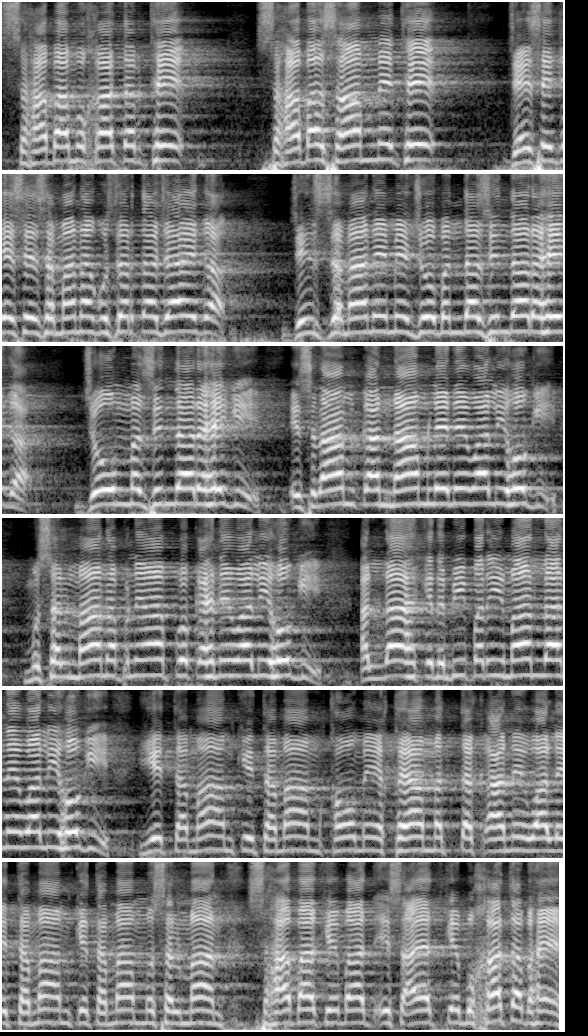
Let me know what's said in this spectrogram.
صحابہ مخاطب تھے، صحابہ سامنے تھے۔ جیسے جیسے زمانہ گزرتا جائے گا جس زمانے میں جو بندہ زندہ رہے گا، جو امت زندہ رہے گی، اسلام کا نام لینے والی ہوگی، مسلمان اپنے آپ کو کہنے والی ہوگی اللہ کے نبی پر ایمان لانے والی ہوگی۔ یہ تمام کی تمام قوم قیامت تک آنے والے تمام کے تمام مسلمان صحابہ کے بعد اس آیت کے مخاطب ہیں۔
